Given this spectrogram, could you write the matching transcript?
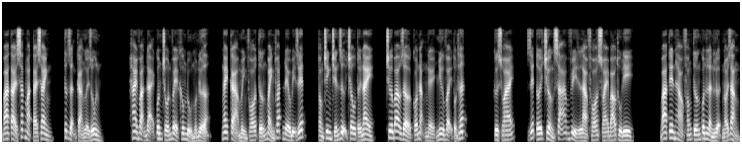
Ba tài sắc mặt tái xanh, tức giận cả người run. Hai vạn đại quân trốn về không đủ một nửa, ngay cả mình phó tướng bành thoát đều bị giết, Tòng trinh chiến dự châu tới nay, chưa bao giờ có nặng nề như vậy tổn thất. Cứ soái giết tới trường xã vì là phó soái báo thù đi. Ba tên hảo phóng tướng quân lần lượt nói rằng,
